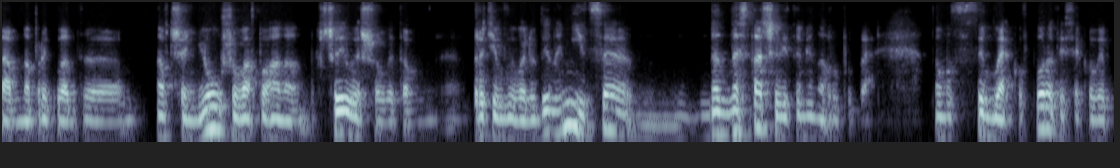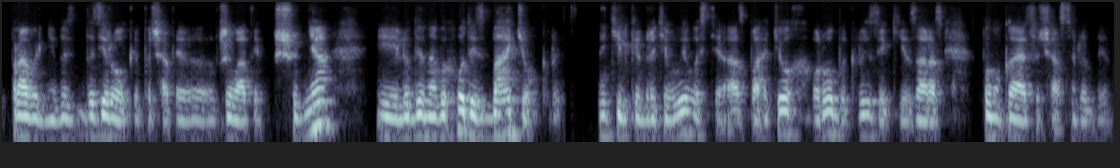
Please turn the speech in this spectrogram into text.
там, наприклад, е, навчанню, що вас погано вчили, що ви там е, дратівлива людина. Ні, це не- нестача вітаміну групи Б. Тому з цим легко впоратися, коли правильні дозіровки почати е, вживати щодня, і людина виходить з багатьох криз, не тільки дратівливості, а з багатьох хвороб і криз, які зараз спонукають сучасну людину.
